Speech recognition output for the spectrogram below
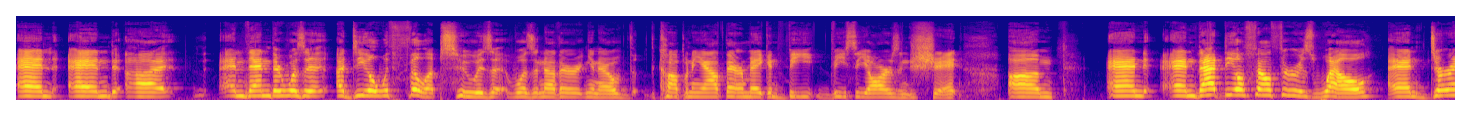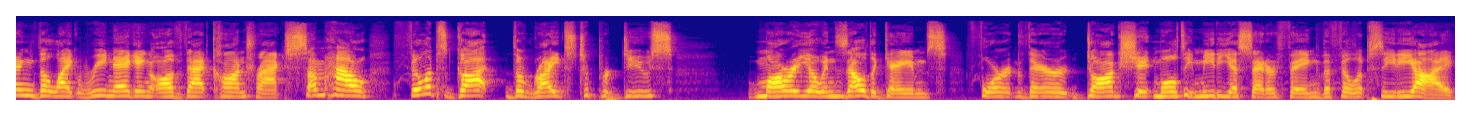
and and uh, and then there was a, a deal with Philips, who is a, was another you know company out there making v- VCRs and shit. Um, and and that deal fell through as well. And during the like reneging of that contract, somehow Philips got the rights to produce Mario and Zelda games for their dog shit multimedia center thing, the Philips CDI.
